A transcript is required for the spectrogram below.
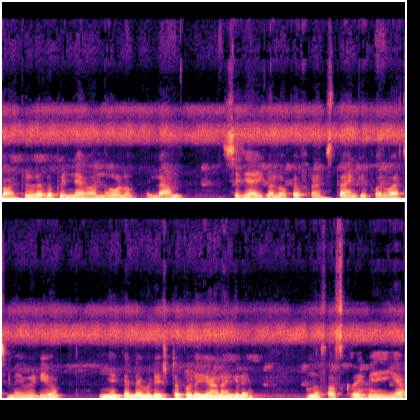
ബാക്കിയുള്ളതൊക്കെ പിന്നെ വന്നുകൊള്ളും എല്ലാം ശരിയായിക്കോളും. Okay friends thank you for watching my video. നിങ്ങൾക്ക് എന്റെ വീഡിയോ ഇഷ്ടപ്പെടുകയാണെങ്കിൽ ഒന്ന് സബ്സ്ക്രൈബ് ചെയ്യുക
